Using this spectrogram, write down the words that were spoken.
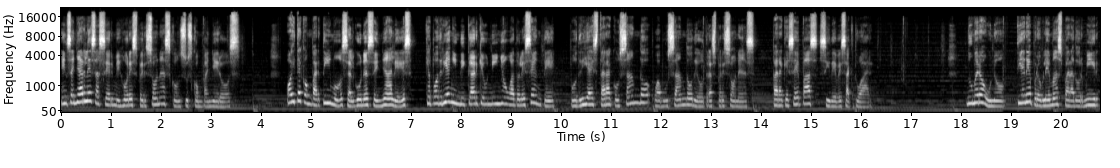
enseñarles a ser mejores personas con sus compañeros. Hoy te compartimos algunas señales que podrían indicar que un niño o adolescente podría estar acosando o abusando de otras personas, para que sepas si debes actuar. Número 1. Tiene problemas para dormir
